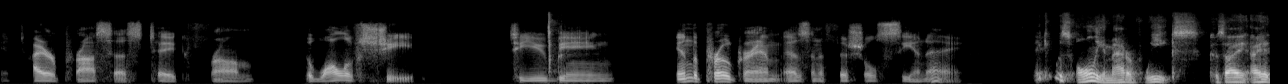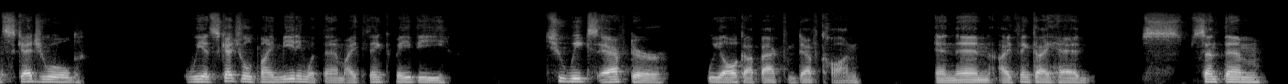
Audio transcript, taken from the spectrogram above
entire process take from the wall of sheep to you being in the program as an official CNA? I think it was only a matter of weeks because I, I had scheduled, we had scheduled my meeting with them, I think maybe two weeks after we all got back from DEF CON. And then I think I had s- sent them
